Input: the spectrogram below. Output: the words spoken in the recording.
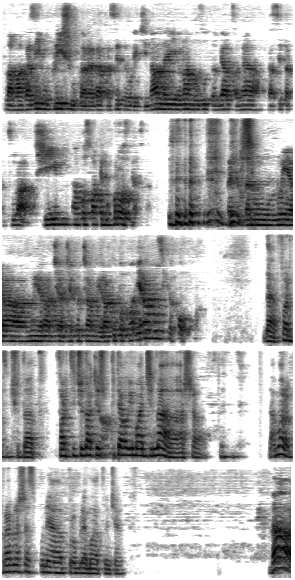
la magazinul Crișu, care avea casete originale, eu n-am văzut în viața mea caseta cu ciurat. Și am fost foarte bucuros de asta. Pentru că nu, nu, era, nu era ceea ce făceam, era, cu tot, era muzică pop. Da, foarte ciudat. Foarte ciudat că își puteau imagina așa. Dar mă rog, probabil așa spunea problema atunci. Da,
